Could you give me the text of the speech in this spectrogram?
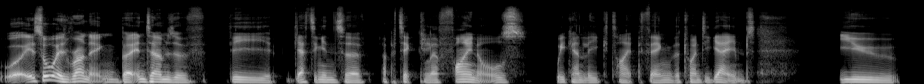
Well, it's always running, but in terms of the getting into a particular finals, weekend league type thing, the 20 games, you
